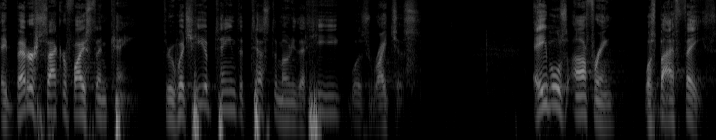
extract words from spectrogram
a better sacrifice than Cain, through which he obtained the testimony that he was righteous. Abel's offering was by faith.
